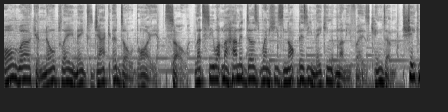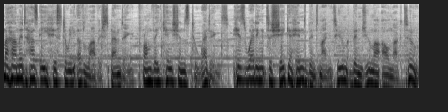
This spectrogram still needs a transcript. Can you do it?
All work and no play makes Jack a dull boy. So, let's see what Mohammed does when he's not busy making money for his kingdom. Sheikh Mohammed has a history of lavish spending, from vacations to weddings. His wedding to Sheikha Hind bint Maktoum bin Juma Al Maktoum,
